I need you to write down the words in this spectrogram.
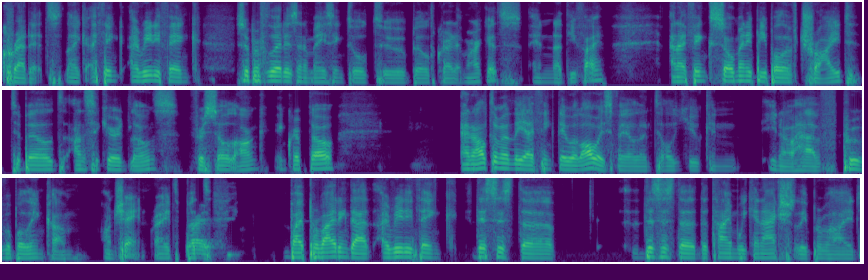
credits. Like i think i really think superfluid is an amazing tool to build credit markets in uh, defi. And i think so many people have tried to build unsecured loans for so long in crypto. And ultimately i think they will always fail until you can you know have provable income on chain right but right. by providing that i really think this is the this is the the time we can actually provide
